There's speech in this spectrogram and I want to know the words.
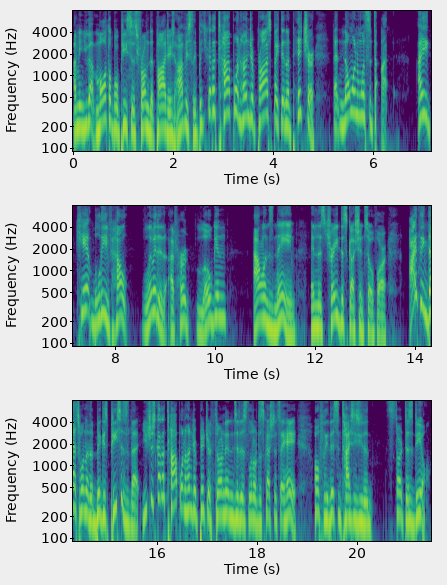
I mean, you got multiple pieces from the Padres, obviously, but you got a top 100 prospect and a pitcher that no one wants to. T- I, I can't believe how limited I've heard Logan Allen's name in this trade discussion so far. I think that's one of the biggest pieces of that. You just got a top 100 pitcher thrown into this little discussion and say, hey, hopefully this entices you to start this deal.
